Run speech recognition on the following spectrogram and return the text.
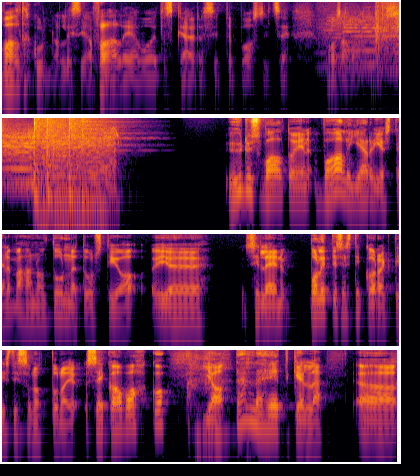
valtakunnallisia vaaleja voitaisiin käydä sitten postitse osavaltiossa. Yhdysvaltojen vaalijärjestelmähän on tunnetusti jo jö, silleen poliittisesti korrektisti sanottuna sekavahko, ja tällä hetkellä ää,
